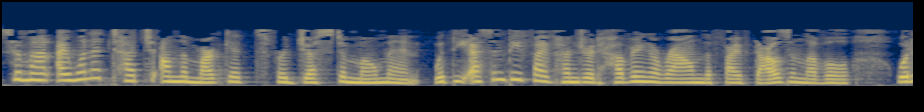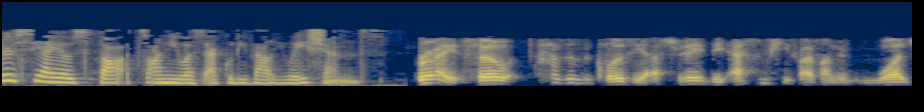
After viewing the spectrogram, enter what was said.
So Matt, I want to touch on the markets for just a moment. With the S&P 500 hovering around the 5,000 level, what are CIO's thoughts on U.S. equity valuations? Right. So as of the close yesterday, the S&P 500 was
